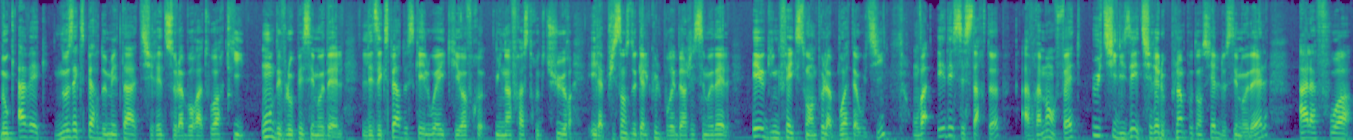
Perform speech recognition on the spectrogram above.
Donc, avec nos experts de méta tirés de ce laboratoire qui ont développé ces modèles, les experts de Scaleway qui offrent une infrastructure et la puissance de calcul pour héberger ces modèles, et Hugging Face sont un peu la boîte à outils, on va aider ces startups à vraiment en fait utiliser et tirer le plein potentiel de ces modèles, à la fois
